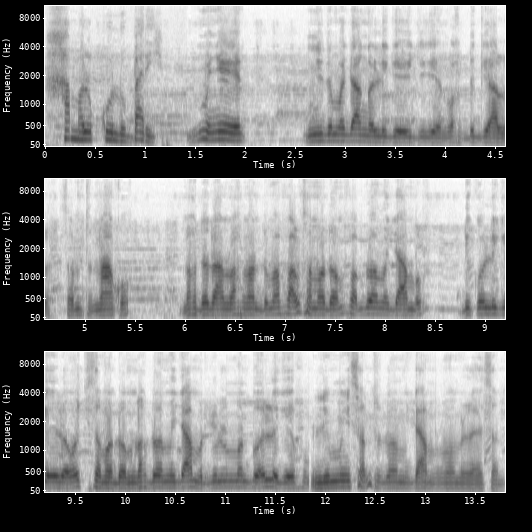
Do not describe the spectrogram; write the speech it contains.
xamal ko lu bari mu ñëwee ñi dama jàngal liggéeyu jigéen wax dëgg yàlla sant naa ko ndax da daan wax man duma fal sama doom fab doomu jàmbur di ko liggéey loo ci sama doom ndax doomu jàmbur ju lu mën bu ëllëgee fu li muy sant doomu jàmbur moom la lay sant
